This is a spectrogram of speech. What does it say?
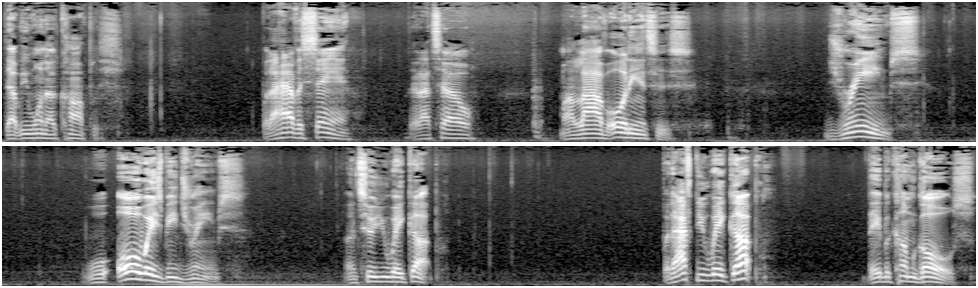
that we want to accomplish. But I have a saying that I tell my live audiences dreams will always be dreams until you wake up. But after you wake up, they become goals.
